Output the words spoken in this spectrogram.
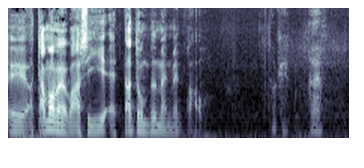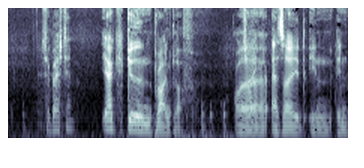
øh, og der må man jo bare sige, at der dumpede man med et brag. Okay. Ja. Sebastian? Jeg har givet en Brian Clough. Og, øh, altså et, en, en,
